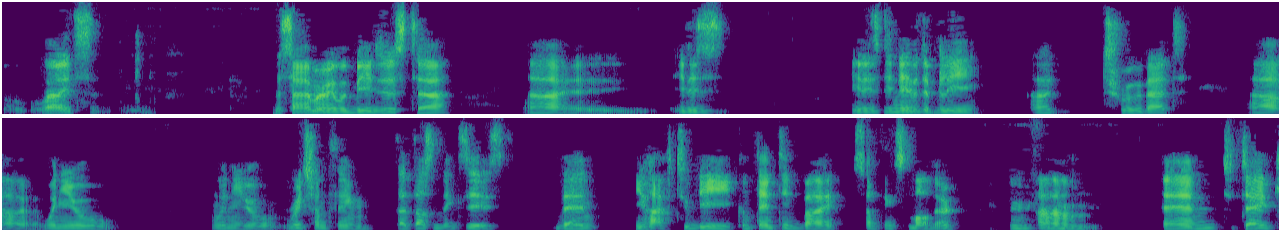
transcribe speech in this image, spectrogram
Well, it's the summary would be just uh, uh, it is it is inevitably uh, true that uh, when you when you reach something that doesn't exist, then you have to be contented by something smaller. Mm-hmm. Um, and to take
